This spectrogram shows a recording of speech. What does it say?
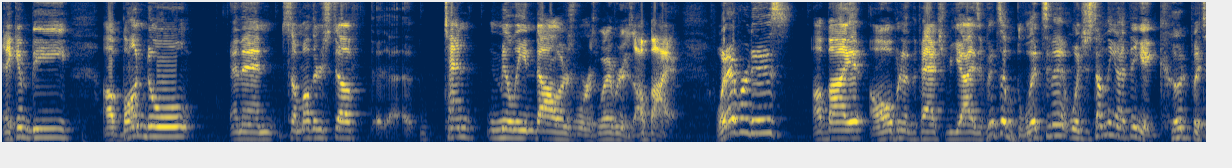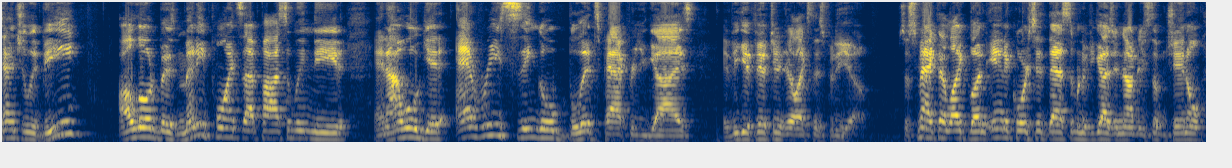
It can be a bundle and then some other stuff, uh, $10 million worth, whatever it is, I'll buy it. Whatever it is, I'll buy it. I'll open up the package for you guys. If it's a Blitz event, which is something I think it could potentially be, I'll load up as many points as I possibly need, and I will get every single Blitz pack for you guys if you get 1,500 likes in this video. So smack that like button, and of course hit that button if you guys are not new to the channel.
